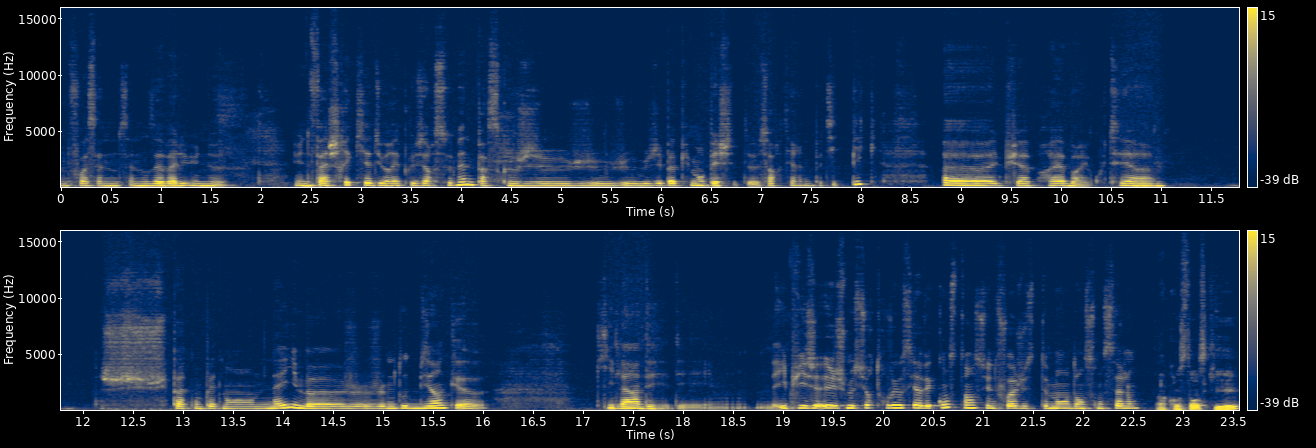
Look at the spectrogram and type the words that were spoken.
Une fois, ça, nous- ça nous a valu une, une fâcherie qui a duré plusieurs semaines parce que je n'ai pas pu m'empêcher de sortir une petite pique. Euh, et puis après, bah écoutez, euh, je suis pas complètement naïve. Je, je me doute bien que qu'il a des, des- Et puis je, je me suis retrouvée aussi avec Constance une fois justement dans son salon. Alors Constance qui est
